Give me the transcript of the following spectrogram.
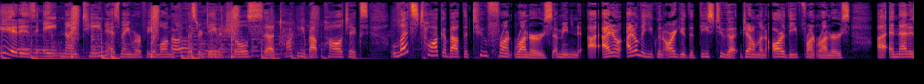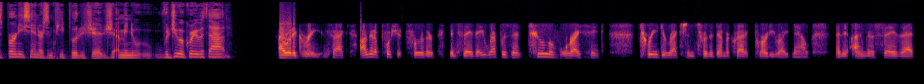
It is 819. Esme Murphy along with Professor David Schultz uh, talking about politics. Let's talk about the two front runners. I mean, I, I don't I don't think you can argue that these two gentlemen are the front runners, uh, and that is Bernie Sanders and Pete Buttigieg. I mean, would you agree with that? I would agree. In fact, I'm going to push it further and say they represent two of where I think three directions for the Democratic Party right now. And I'm going to say that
